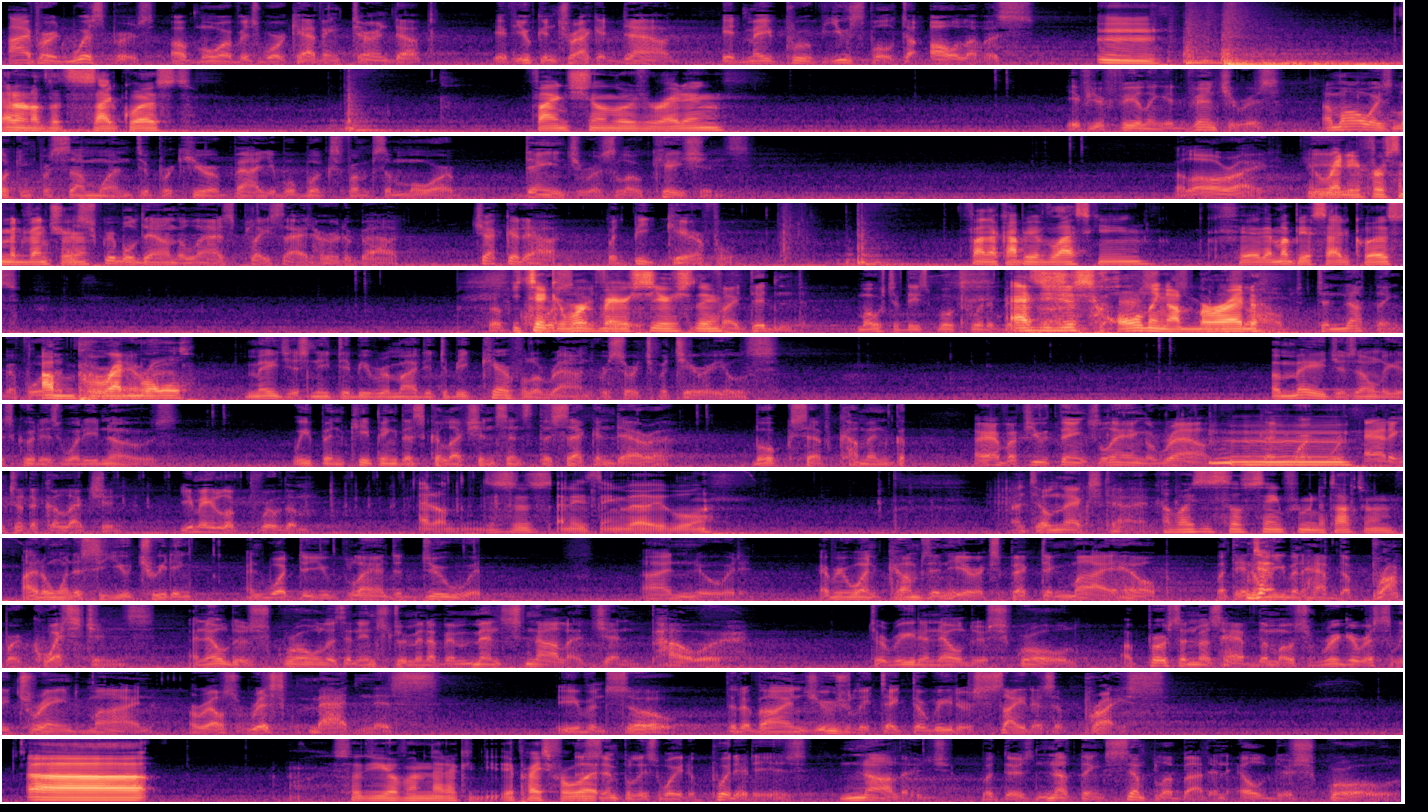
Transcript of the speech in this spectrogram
I've heard whispers of more of his work having turned up. If you can track it down, it may prove useful to all of us. Hmm. I don't know if that's a side quest. Find Shalidor's writing. If you're feeling adventurous, I'm always looking for someone to procure valuable books from some more dangerous locations. Well, all right. You ready for some adventure? I scribbled down the last place I'd heard about. Check it out, but be careful. Find a copy of The Last King. Okay, that might be a side quest. Of You take your work very seriously. If I didn't, most of these books would have been As he's just holding a bread. to nothing before A bread Era. roll. Mages need to be reminded to be careful around research materials. A mage is only as good as what he knows. We've been keeping this collection since the Second Era. Books have come and gone. I have a few things laying around that weren't worth adding to the collection. You may look through them. I don't think this is anything valuable. Until next time, Oh, why is it still saying for me to talk to him? I don't want to see you treating. And what do you plan to do with? I knew it. Everyone comes in here expecting my help, but they don't even have the proper questions. An Elder Scroll is an instrument of immense knowledge and power. To read an Elder Scroll, a person must have the most rigorously trained mind, or else risk madness. Even so, the Divines usually take the reader's sight as a price. Uh. So do you have one that I could a price for what? The simplest way to put it is knowledge, but there's nothing simple about an Elder Scroll.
